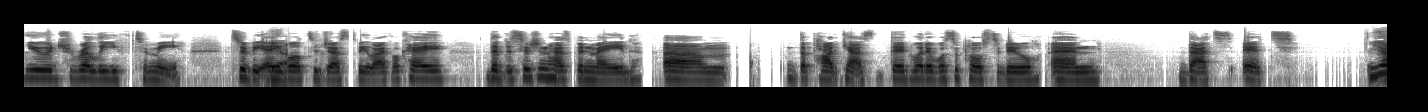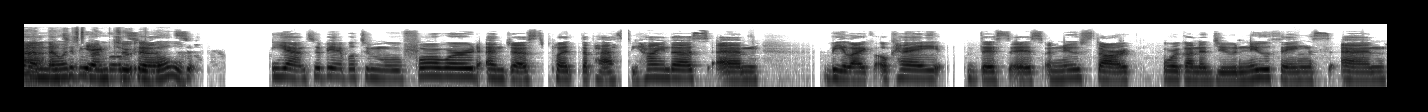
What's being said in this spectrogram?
huge relief to me to be able yeah. to just be like, okay, the decision has been made. Um, the podcast did what it was supposed to do and that's it. Yeah uh, now and it's time to, to evolve. to, yeah and to be able to move forward and just put the past behind us and be like okay this is a new start. We're gonna do new things and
